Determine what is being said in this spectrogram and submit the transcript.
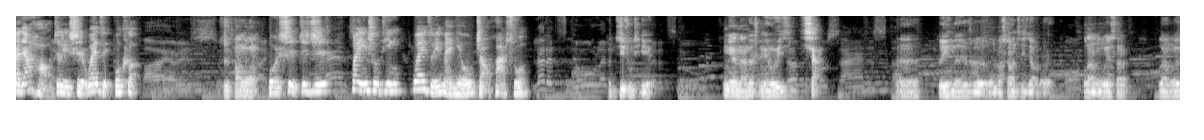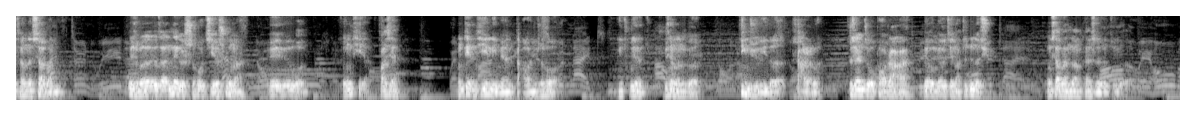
大家好，这里是歪嘴播客，我是唐龙，我是芝芝，欢迎收听歪嘴买牛找话说。本期主题：中年男的中年危机下。呃，对应的就是我们上期讲的《虎胆龙威三》，《虎胆龙威三》的下半部。为什么要在那个时候结束呢？因为因为我总体发现，从电梯里面打完之后，已经出现出现了那个近距离的杀人了。之前只有爆炸案，没有没有见到真正的血。从下半段开始，这个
